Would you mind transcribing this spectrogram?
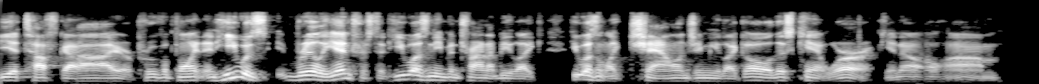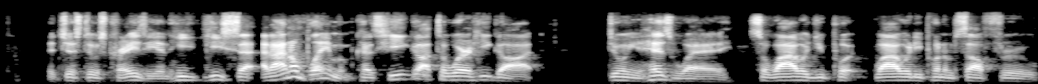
be a tough guy or prove a point. And he was really interested. He wasn't even trying to be like, he wasn't like challenging me like, oh, this can't work, you know. Um, it just it was crazy. And he he said, and I don't blame him because he got to where he got doing it his way. So why would you put why would he put himself through,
